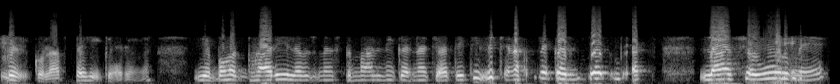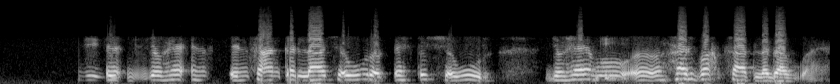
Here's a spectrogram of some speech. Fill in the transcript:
جی۔ بالکل آپ صحیح کہہ رہی ہیں۔ یہ بہت بھاری لفظ میں استعمال نہیں کرنا چاہتی تھی لیکن آپ نے کر دیا۔ لاشعور میں جی، جو ہے انسان کا لاشعور اور تحت شعور جو ہے وہ ہر وقت ساتھ لگا ہوا ہے۔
